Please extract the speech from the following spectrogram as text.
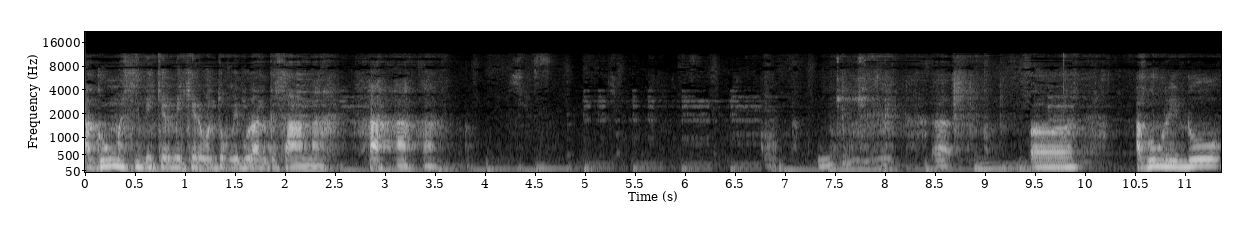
Agung masih mikir-mikir untuk liburan ke sana. Hahaha. Eh, eh, Agung rindu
